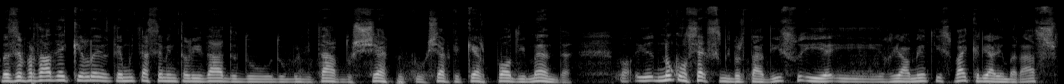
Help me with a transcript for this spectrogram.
mas a verdade é que ele tem muito essa mentalidade do, do militar, do chefe, que o chefe que quer pode e manda. Bom, não consegue se libertar disso e, e, realmente isso vai criar embaraços,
